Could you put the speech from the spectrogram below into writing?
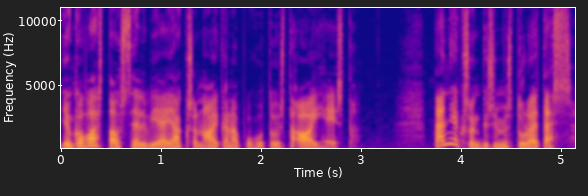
jonka vastaus selviää jakson aikana puhutuista aiheista. Tämän jakson kysymys tulee tässä.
